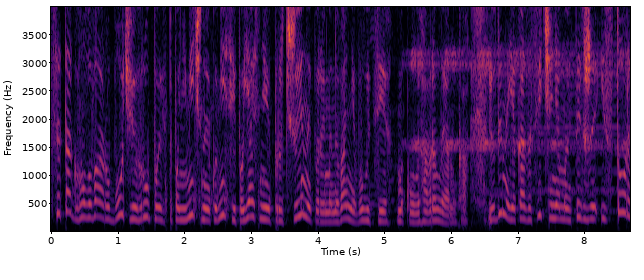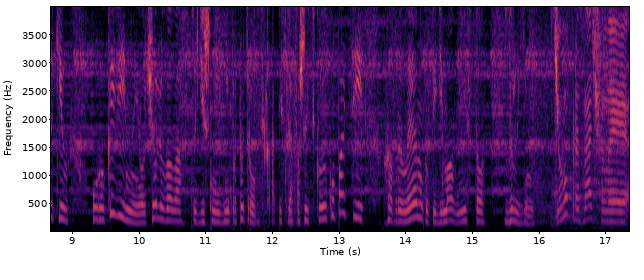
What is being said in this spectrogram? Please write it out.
Це так голова робочої групи топонімічної комісії пояснює причини перейменування вулиці Миколи Гавриленка. Людина, яка за свідченнями тих же істориків у роки війни очолювала тодішній Дніпропетровськ. А після фашистської окупації Гавриленко підіймав місто з руїн. Його призначили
